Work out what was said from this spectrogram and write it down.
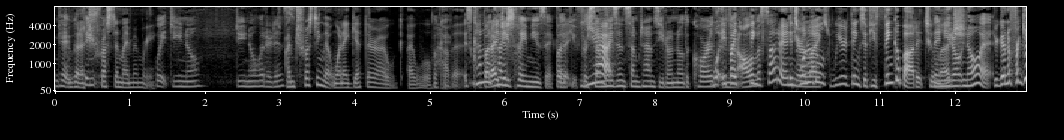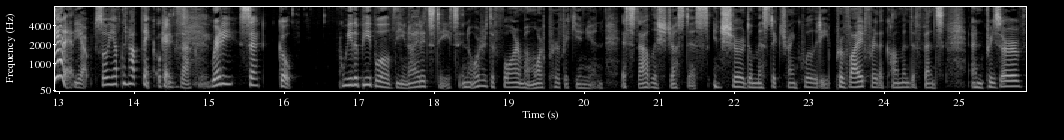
Okay, I'm going to trust in my memory. Wait, do you know? Do you know what it is? I'm trusting that when I get there, I will, I will have it. It's kind of But like I how just- you play music. but Like it- for some reason, sometimes you don't know the chords, Well, and if then I all of a sudden it's one like, of those weird things. If you think about it too Then you don't know it. You're going to forget it. Yep. So you have to not think. Okay. Exactly. Ready, set, go. We, the people of the United States, in order to form a more perfect union, establish justice, ensure domestic tranquility, provide for the common defense, and preserve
